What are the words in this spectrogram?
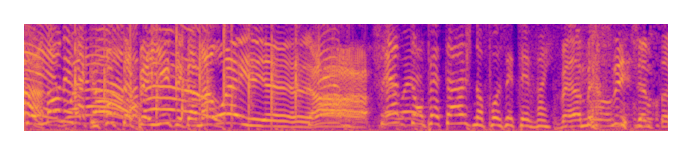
Tout le monde est Voilà. Une fois que t'as d'accord. payé, c'est comment? Ouais! euh, ah! Fred, ton pétage n'a pas été vain. Ben, merci, j'aime ça.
